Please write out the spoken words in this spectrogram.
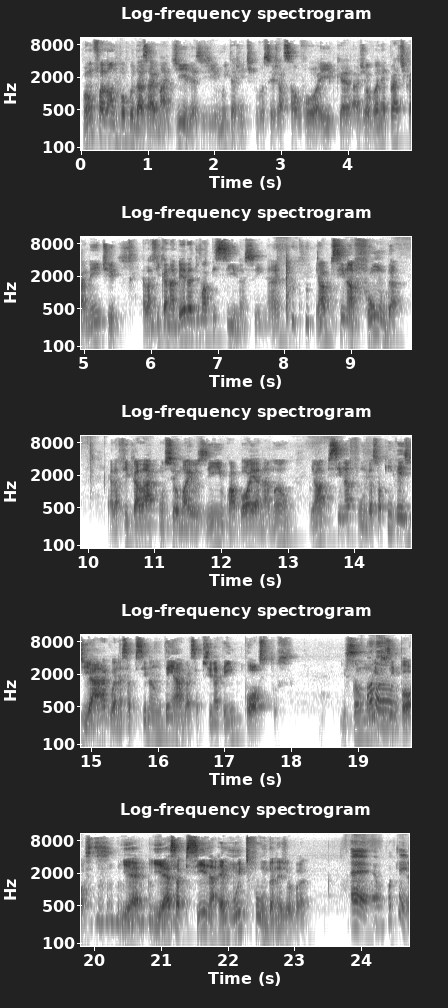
vamos falar um pouco das armadilhas de muita gente que você já salvou aí, porque a Giovana é praticamente, ela fica na beira de uma piscina, assim, né? É uma piscina funda, ela fica lá com o seu maiozinho, com a boia na mão, e é uma piscina funda. Só que em vez de água, nessa piscina não tem água, essa piscina tem impostos. E são muitos impostos. E, é, e essa piscina é muito funda, né, Giovana? É, é um pouquinho.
